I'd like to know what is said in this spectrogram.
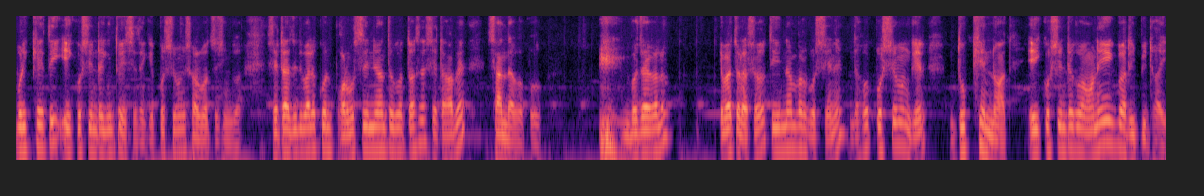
পরীক্ষাতেই এই কোশ্চেনটা কিন্তু এসে থাকে। পশ্চিমবঙ্গের সর্বোচ্চ শৃঙ্গ। সেটা যদি বলে কোন পর্বতশ্রেণীর অন্তর্গত আছে, সেটা হবে সান্দা কফু বোঝা গেল? এবার চলে আসো তিন নম্বর কোশ্চেনে দেখো, পশ্চিমবঙ্গের দুঃখের নদ। এই কোশ্চেনটাকে অনেকবার রিপিট হয়।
